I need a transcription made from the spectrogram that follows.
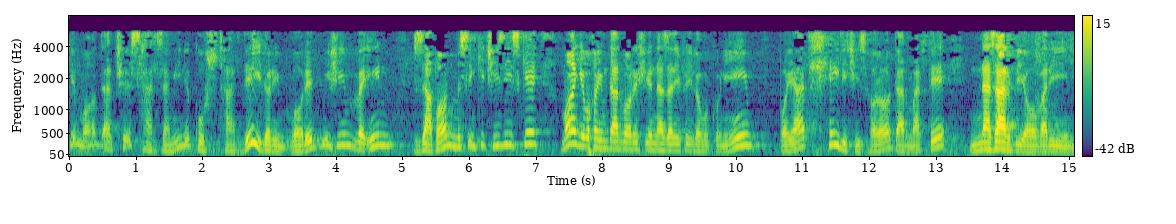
که ما در چه سرزمین گسترده ای داریم. وارد میشیم و این زبان مثل اینکه چیزی است که ما اگه بخوایم دربارش یه نظری پیدا بکنیم باید خیلی چیزها را در مد نظر بیاوریم.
